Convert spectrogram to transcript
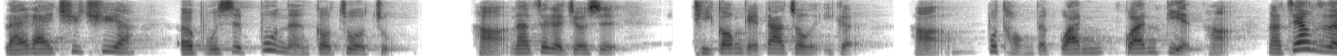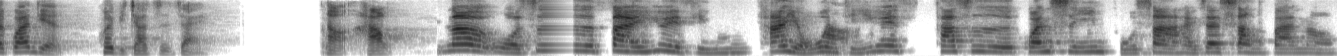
来来去去呀，而不是不能够做主。好，那这个就是提供给大众一个好不同的观观点哈。那这样子的观点会比较自在。好，好。那我是带月婷，她有问题，因为她是观世音菩萨还在上班哦。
